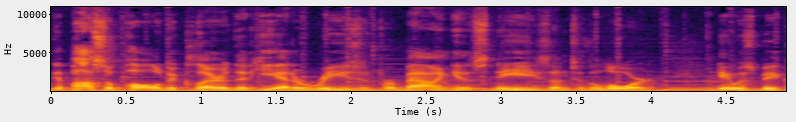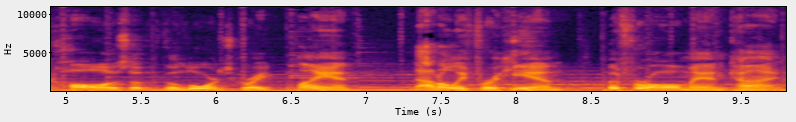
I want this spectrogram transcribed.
The Apostle Paul declared that he had a reason for bowing his knees unto the Lord. It was because of the Lord's great plan, not only for him, but for all mankind.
